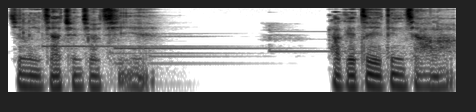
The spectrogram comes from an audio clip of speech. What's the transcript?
进了一家全球企业。他给自己定下了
